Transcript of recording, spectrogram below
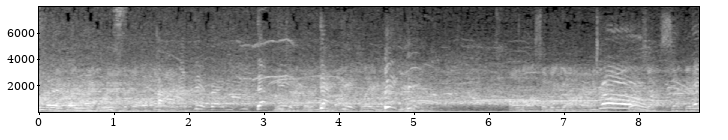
somebody that played Mike Reese. That's it, baby. That's it. That's it. Big hit. A loss of a yard. Go! 18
